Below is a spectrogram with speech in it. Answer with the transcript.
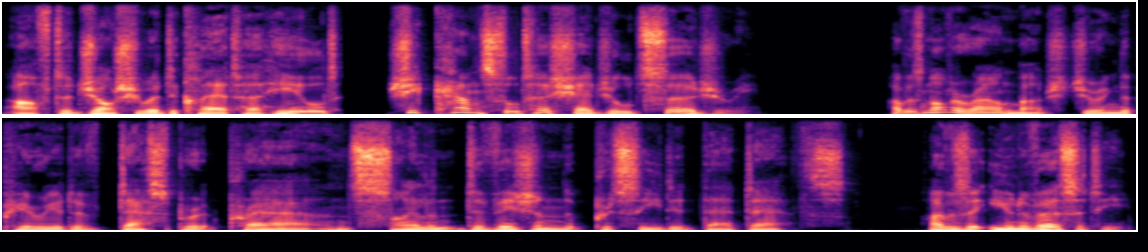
After Joshua declared her healed, she cancelled her scheduled surgery. I was not around much during the period of desperate prayer and silent division that preceded their deaths. I was at university,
